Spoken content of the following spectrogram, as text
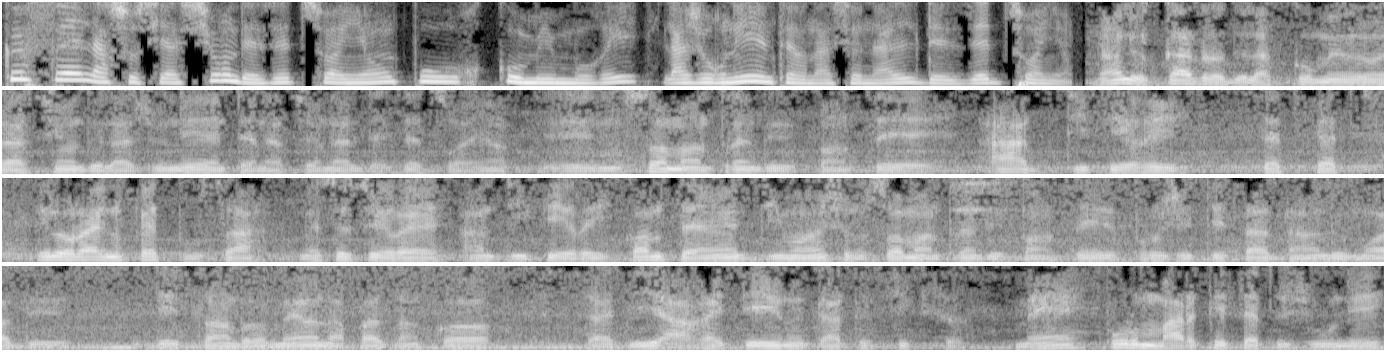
Que fait l'association des aides-soignants pour commémorer la journée internationale des aides-soignants? Dans le cadre de la commémoration de la journée internationale des aides-soignants, nous sommes en train de penser à différer cette fête. Il aura une fête pour ça, mais ce serait en différé. Comme c'est un dimanche, nous sommes en train de penser, projeter ça dans le mois de décembre, mais on n'a pas encore, c'est-à-dire arrêter une date fixe. Mais pour marquer cette journée,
